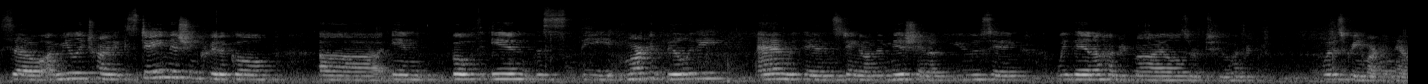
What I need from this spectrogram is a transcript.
So I'm really trying to stay mission critical uh, in both in the marketability and within staying on the mission of using within 100 miles or 200, what is Greenmarket now,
